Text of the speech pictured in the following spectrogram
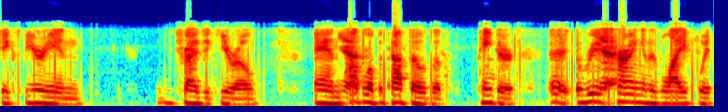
Shakespearean tragic hero, and Yeah. Pablo Picasso, the painter, uh, reoccurring in his life with.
